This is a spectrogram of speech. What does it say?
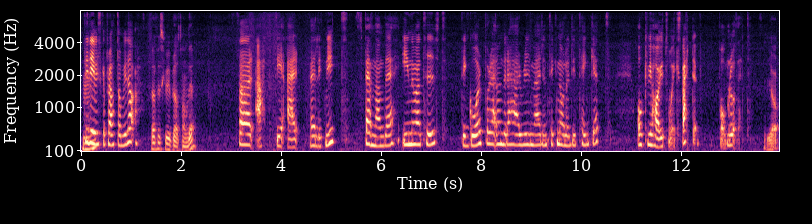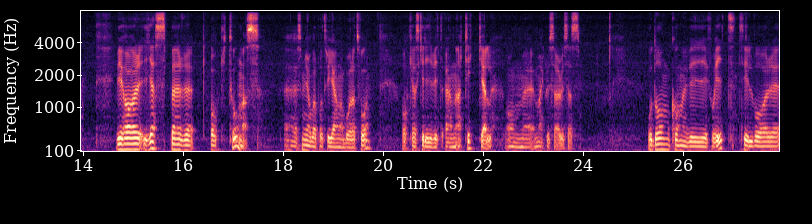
Det är mm. det vi ska prata om idag. Varför ska vi prata om det? För att det är väldigt nytt, spännande, innovativt. Det går på det, under det här Reimagine Technology-tänket. Och vi har ju två experter på området. Ja. Vi har Jesper och Thomas eh, som jobbar på Trigama båda två och har skrivit en artikel om eh, microservices. Och de kommer vi få hit till vår eh,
